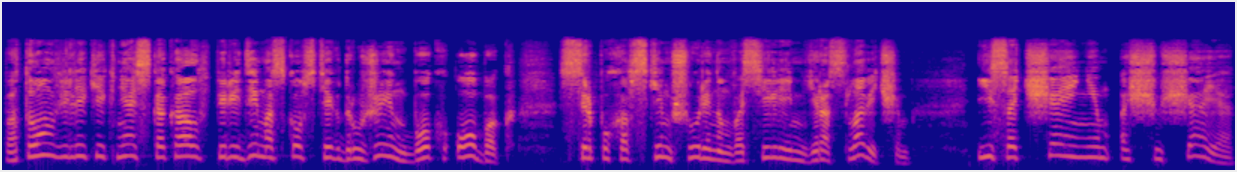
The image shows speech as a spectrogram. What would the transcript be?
Потом великий князь скакал впереди московских дружин бок о бок с серпуховским Шуриным Василием Ярославичем и с отчаянием ощущая,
